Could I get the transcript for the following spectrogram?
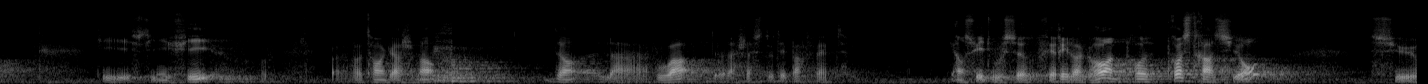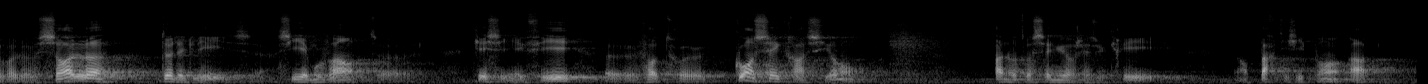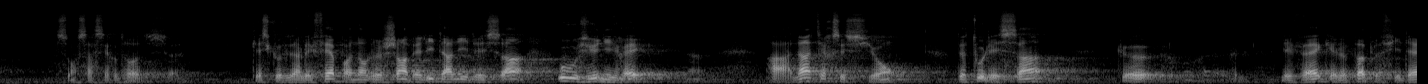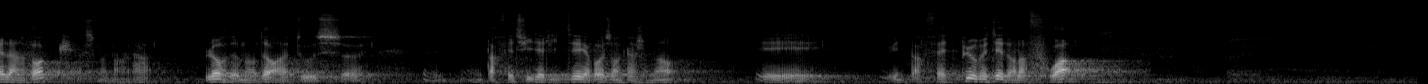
qui signifie votre engagement dans la voie de la chasteté parfaite. Et ensuite, vous ferez la grande prostration sur le sol de l'Église, si émouvante, qui signifie euh, votre consécration à notre Seigneur Jésus-Christ en participant à son sacerdoce. Qu'est-ce que vous allez faire pendant le chant des litanies des saints où vous unirez hein, à l'intercession de tous les saints que l'évêque et le peuple fidèle invoquent à ce moment-là, leur demandant à tous euh, une parfaite fidélité à vos engagements et une parfaite pureté dans la foi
